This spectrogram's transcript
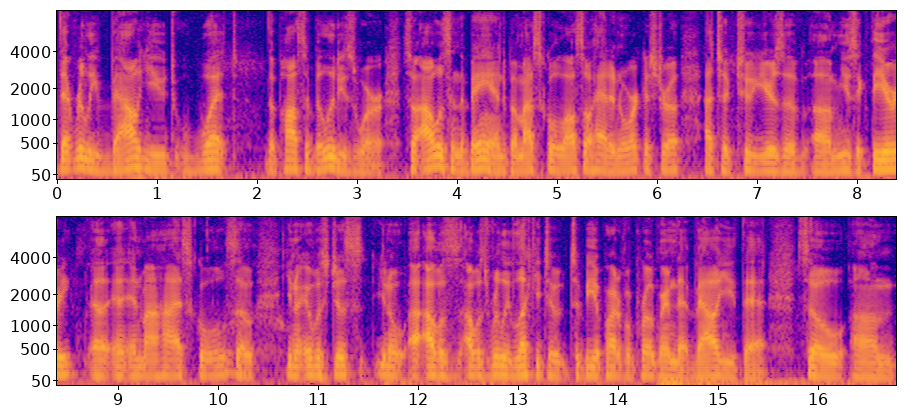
that really valued what the possibilities were. So I was in the band, but my school also had an orchestra. I took two years of uh, music theory uh, in, in, my high school. Mm-hmm. So you know, it was just you know, I, I, was I was really lucky to to be a part of a program that valued that. So. Um,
